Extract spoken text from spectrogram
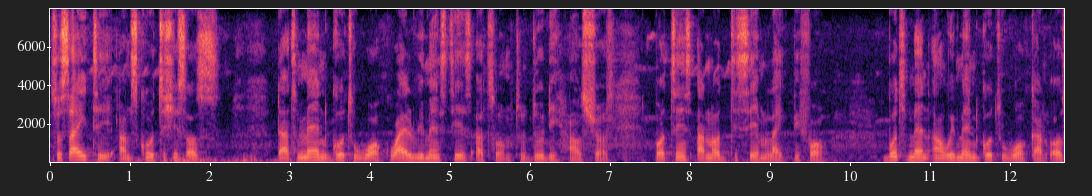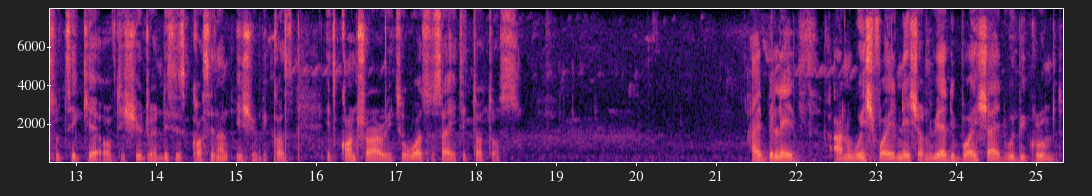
Society and school teaches us that men go to work while women stays at home to do the house chores. But things are not the same like before. Both men and women go to work and also take care of the children. This is causing an issue because it's contrary to what society taught us. I believe and wish for a nation where the boy child will be groomed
